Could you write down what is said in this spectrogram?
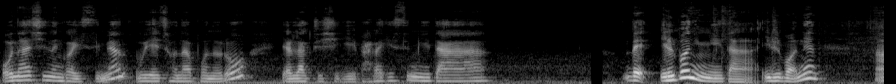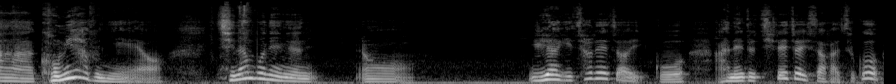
원하시는 거 있으면 위에 전화번호로 연락 주시기 바라겠습니다. 네, 1번입니다. 1번은 아, 거미 화분이에요. 지난번에는 어 유약이 철해져 있고 안에도 칠해져 있어 가지고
